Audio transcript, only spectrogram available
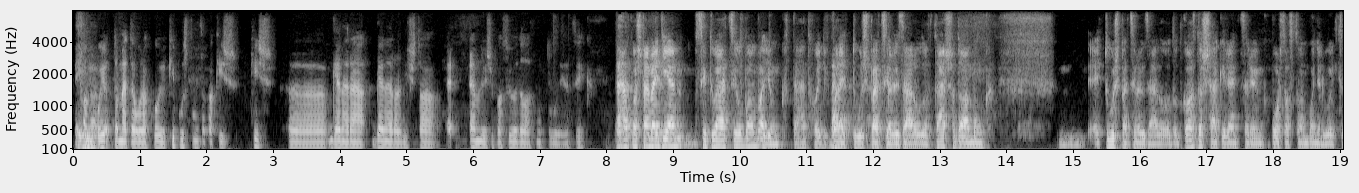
így amikor van. jött a meteor, akkor kipusztultak a kis, kis uh, generál, generalista emlősök a föld alatt, meg túlérzik. Tehát most nem egy ilyen szituációban vagyunk? Tehát, hogy van egy túl specializálódott társadalmunk, egy túl specializálódott gazdasági rendszerünk, borzasztóan bonyolult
